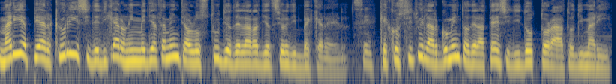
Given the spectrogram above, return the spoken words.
Marie e Pierre Curie si dedicarono immediatamente allo studio della radiazione di Becquerel, sì. che costituì l'argomento della tesi di dottorato di Marie,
